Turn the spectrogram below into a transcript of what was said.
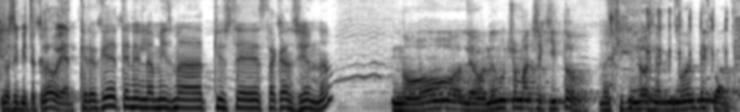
Los invito a que lo vean. Creo que tener la misma edad que usted esta canción, ¿no? No, León es mucho más chiquito. Más chiquito. 1994.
